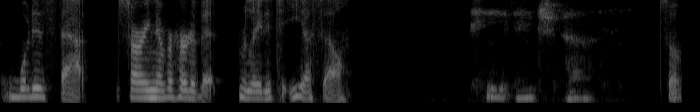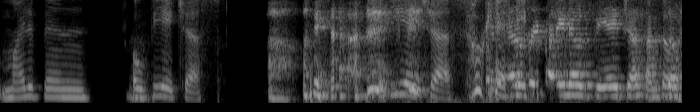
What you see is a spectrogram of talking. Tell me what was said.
What is that? Sorry, never heard of it related to ESL. PHS. So it might have been, oh, VHS. Oh, yeah. VHS, okay. Everybody knows VHS. I'm so, so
